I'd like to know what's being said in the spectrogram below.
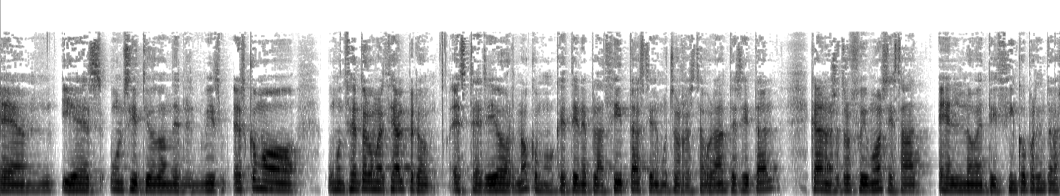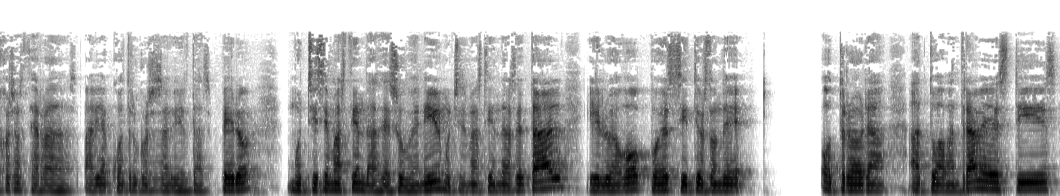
Eh, y es un sitio donde en el mismo es como un centro comercial pero exterior, ¿no? Como que tiene placitas, tiene muchos restaurantes y tal. Claro, nosotros fuimos y estaba el 95% de las cosas cerradas. Había cuatro cosas abiertas, pero muchísimas tiendas de souvenir, muchísimas tiendas de tal y luego pues sitios donde otrora actuaban travestis,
